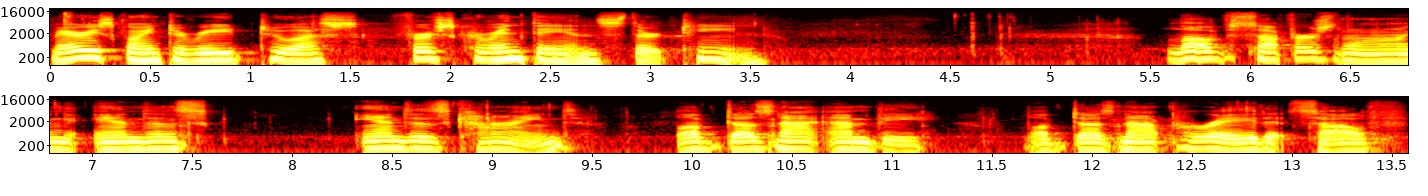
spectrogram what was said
Mary's going to read to us 1 Corinthians 13. Love suffers long and is, and is kind. Love does not envy. Love does not parade itself,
